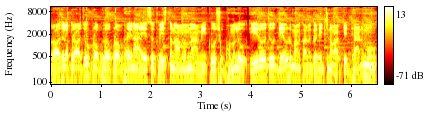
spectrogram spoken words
రాజులకు రాజు ప్రభులో ప్రభు అయిన యేసుక్రీస్తు నామంన మీకు శుభములు. ఈరోజు దేవుడు మనకు అనుగ్రహించిన వాక్య ధ్యానము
